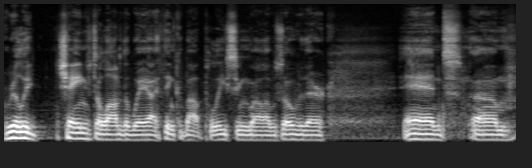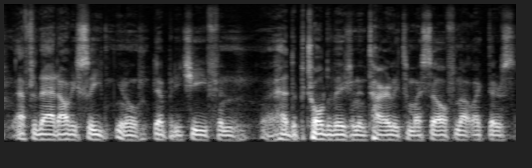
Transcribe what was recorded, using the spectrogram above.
really changed a lot of the way I think about policing while I was over there. And um, after that, obviously, you know, deputy chief, and I had the patrol division entirely to myself. Not like there's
